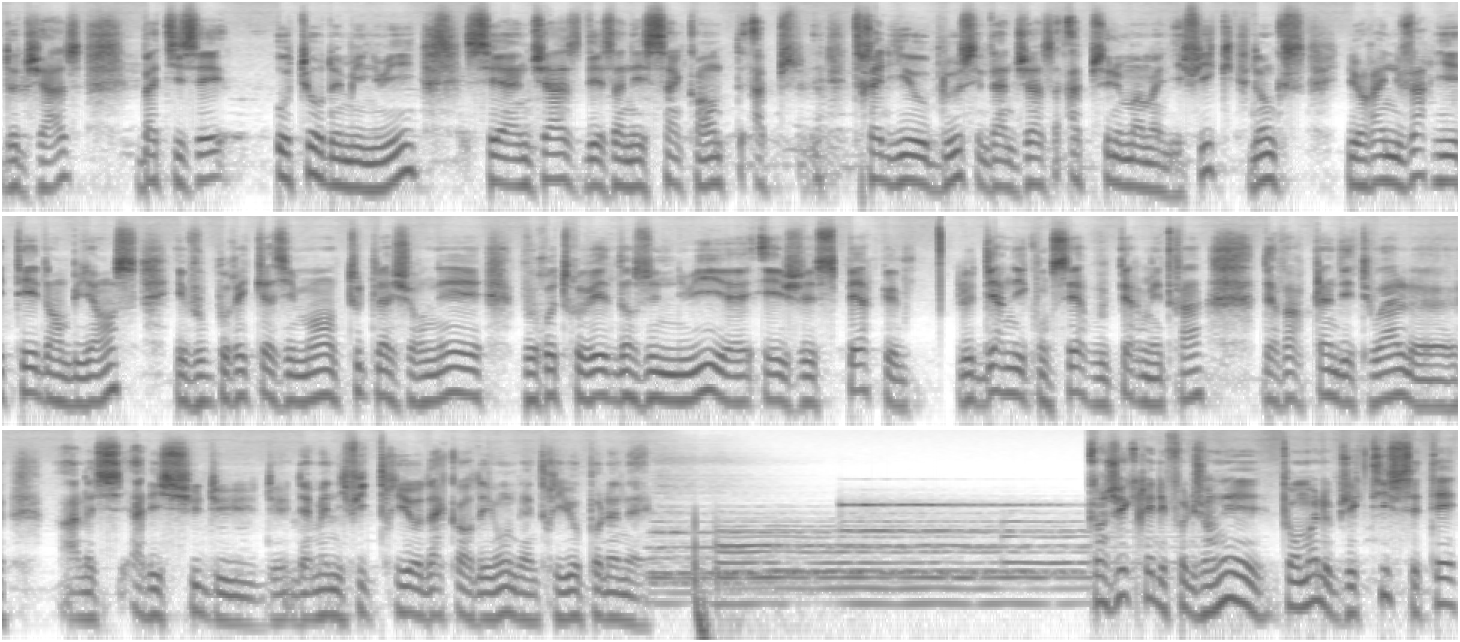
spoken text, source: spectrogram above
de jazz baptisés autour de minuit. C'est un jazz des années 50, très lié au blues. C'est un jazz absolument magnifique. Donc, il y aura une variété d'ambiances et vous pourrez quasiment toute la journée vous retrouver dans une nuit. Et j'espère que le dernier concert vous permettra d'avoir plein d'étoiles euh, à l'issue d'un magnifique trio d'accordéon d'un trio polonais. Quand j'ai créé les Folles Journées, pour moi, l'objectif, c'était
